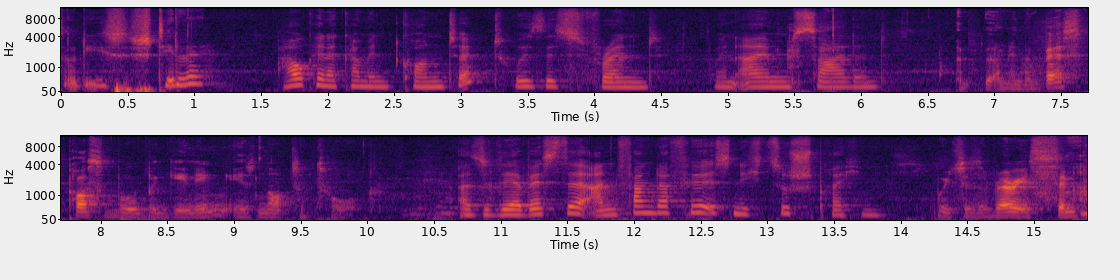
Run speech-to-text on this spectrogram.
So diese Stille. How can I come in contact with this friend when I'm silent? I mean, the best possible beginning is not to talk, Also der beste Anfang dafür ist nicht zu sprechen. which is a very simple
